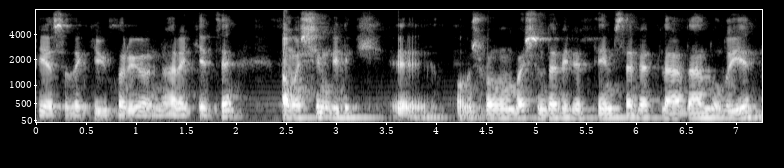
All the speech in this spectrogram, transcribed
piyasadaki yukarı yönlü hareketi. Ama şimdilik e, konuşmamın başında belirttiğim sebeplerden dolayı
